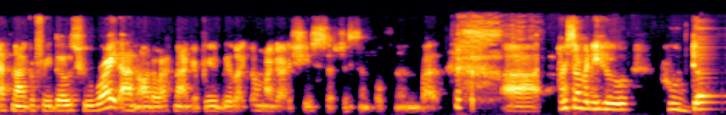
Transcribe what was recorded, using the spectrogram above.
ethnography. Those who write on autoethnography would be like, oh my gosh, she's such a simpleton. But uh, for somebody who who does,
